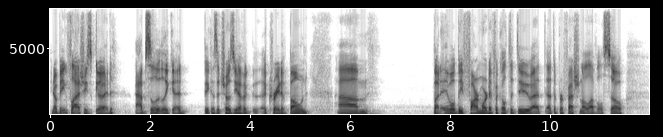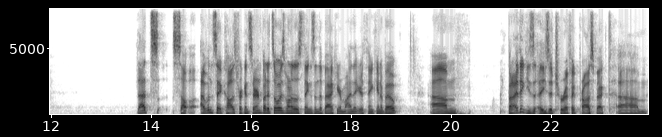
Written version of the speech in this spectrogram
you know, being flashy is good absolutely good because it shows you have a, a creative bone. Um, but it will be far more difficult to do at, at the professional level. So that's so I wouldn't say cause for concern, but it's always one of those things in the back of your mind that you're thinking about. Um, but I think he's he's a terrific prospect. Um,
